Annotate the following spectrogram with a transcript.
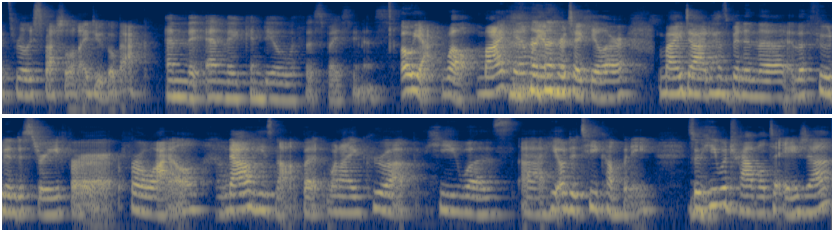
it's really special and I do go back. And they and they can deal with the spiciness. Oh yeah. Well my family in particular my dad has been in the the food industry for for a while. Now he's not but when I grew up he was uh, he owned a tea company. So he would travel to Asia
